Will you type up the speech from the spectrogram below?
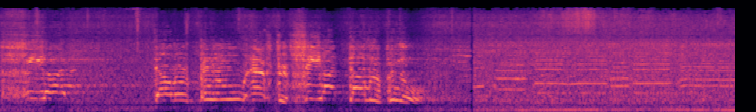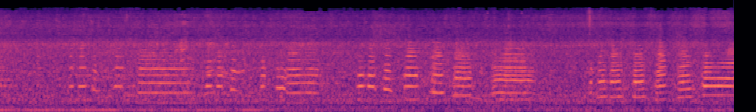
Fiat dollar bill after fiat dollar bill.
